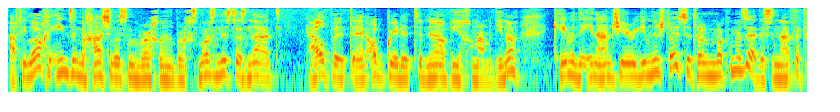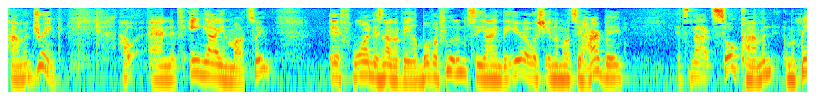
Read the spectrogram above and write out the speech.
Afilocha inzem mechashivas in the varchel in the berachas and this does not help it and upgrade it to now be chamar medina. Came in the inan sheirigin l'shtoiset This is not the common drink. How and if ein yayin matzoi, if one is not available, vafilu dim yayin be'ir elish l'shein matzoi harbe it's not so common. That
